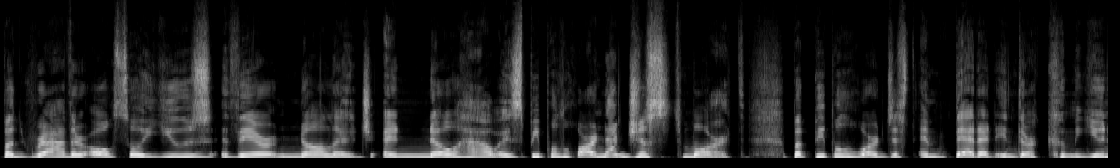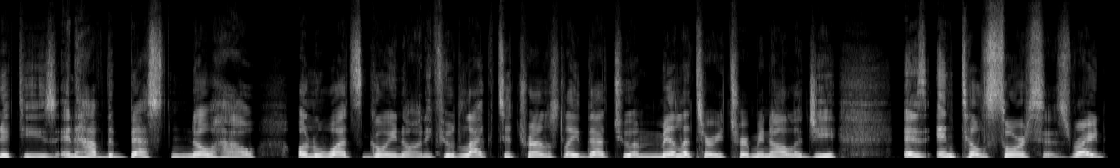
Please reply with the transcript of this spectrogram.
but rather also use their knowledge and know how as people who are not just smart, but people who are just embedded in their communities and have the best know how on what's going on. If you'd like to translate that to a military terminology, as intel sources, right?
